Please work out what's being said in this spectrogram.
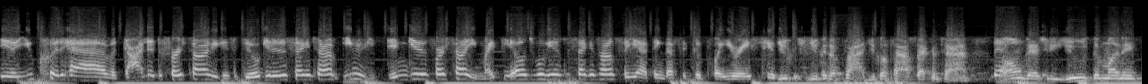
you know you could have gotten it the first time. You can still get it the second time. Even if you didn't get it the first time, you might be eligible to get it the second time. So yeah, I think that's a good point you raised too. You you can apply. You can apply a second time, Yeah. long as you use the money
